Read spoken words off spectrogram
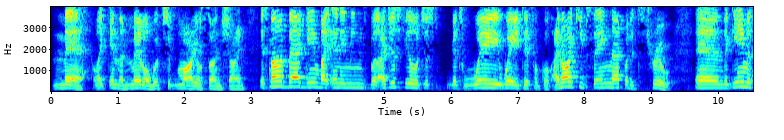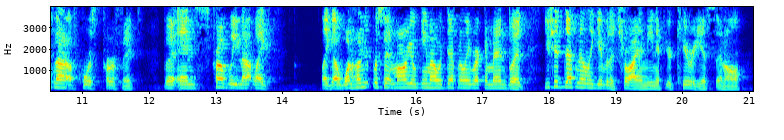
meh, like in the middle with Super Mario Sunshine. It's not a bad game by any means, but I just feel it just gets way, way difficult. I know I keep saying that, but it's true. And the game is not, of course, perfect, but and it's probably not like like a 100% Mario game I would definitely recommend, but you should definitely give it a try. I mean, if you're curious and all.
